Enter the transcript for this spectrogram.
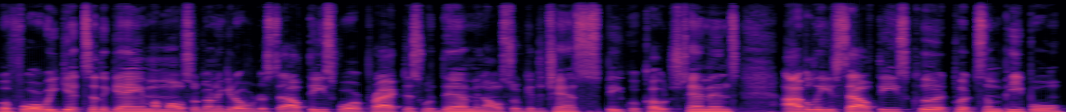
before we get to the game. I'm also going to get over to Southeast for a practice with them and also get a chance to speak with Coach Timmons. I believe Southeast could put some people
